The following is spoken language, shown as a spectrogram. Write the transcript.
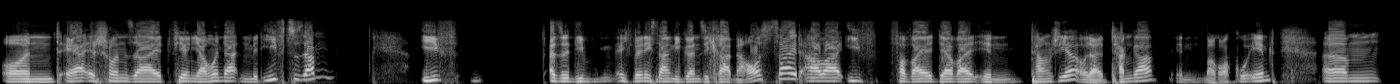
Und er ist schon seit vielen Jahrhunderten mit Eve zusammen. Eve, also die, ich will nicht sagen, die gönnen sich gerade eine Auszeit, aber Eve verweilt derweil in Tangier oder Tanga in Marokko eben. Ähm,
